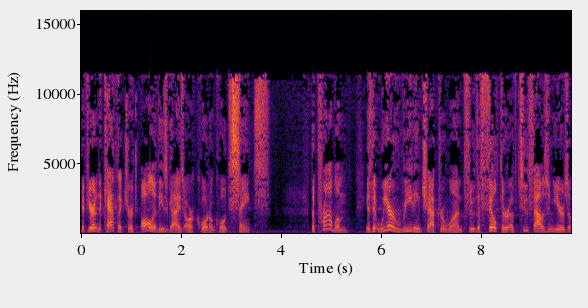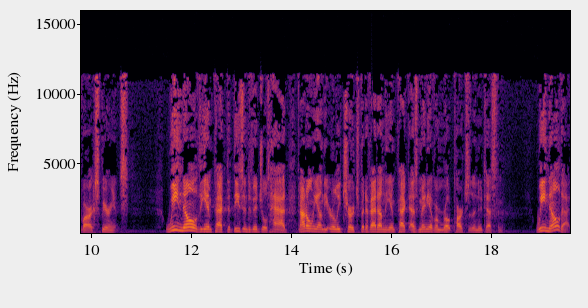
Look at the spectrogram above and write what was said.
If you're in the Catholic Church, all of these guys are quote unquote saints. The problem is that we are reading chapter 1 through the filter of 2,000 years of our experience. We know the impact that these individuals had, not only on the early church, but have had on the impact as many of them wrote parts of the New Testament. We know that.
